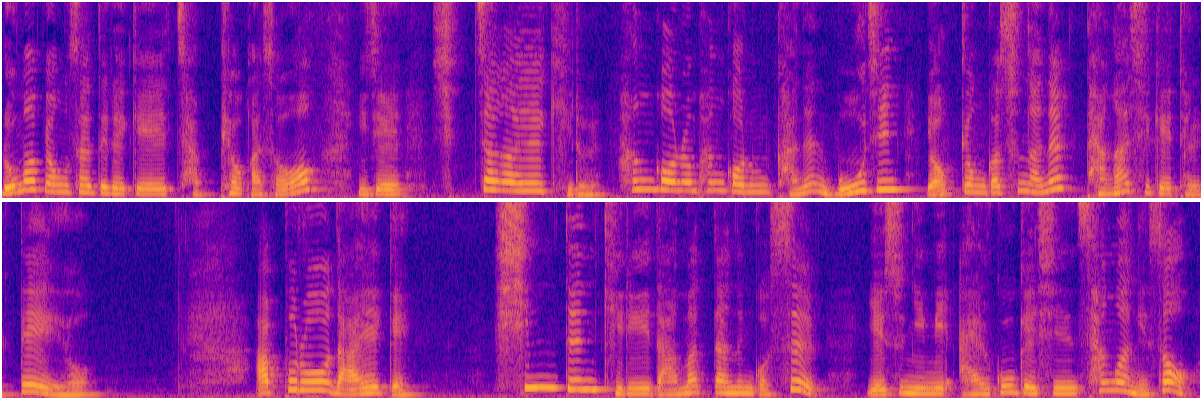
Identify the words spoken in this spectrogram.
로마 병사들에게 잡혀가서 이제 십자가의 길을 한 걸음 한 걸음 가는 모진 역경과 순환을 당하시게 될 때예요. 앞으로 나에게 힘든 길이 남았다는 것을 예수님이 알고 계신 상황에서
